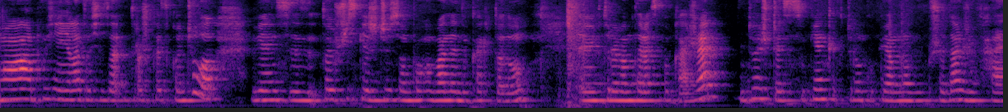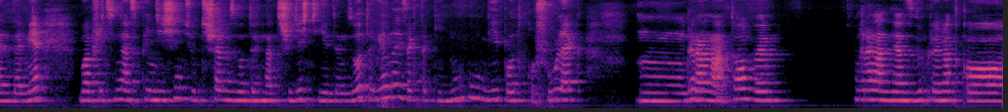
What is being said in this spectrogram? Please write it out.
No a później lato się za, troszkę skończyło, więc y, to już wszystkie rzeczy są pochowane do kartonu, y, które Wam teraz pokażę. Tu jeszcze jest sukienka, którą kupiłam na wyprzedaży w H&M-ie. Była przecena z 53 zł na 31 zł i ona jest jak taki długi podkoszulek mm, granatowy. Granat ja zwykle rzadko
